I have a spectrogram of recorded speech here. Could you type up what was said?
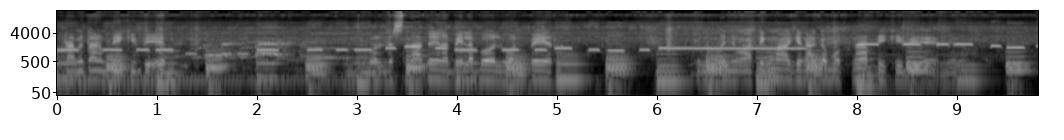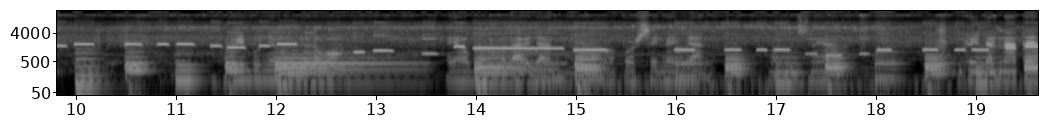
Marami tayong PKBM. Goldas natin available. One pair. Ito naman yung ating mga ginagamot na PKBM. Yun o. Ribbon yung dalawa. Kaya mabuti pa tayo dyan. Mga yan dyan. Mga goods na yan. Breeder natin.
